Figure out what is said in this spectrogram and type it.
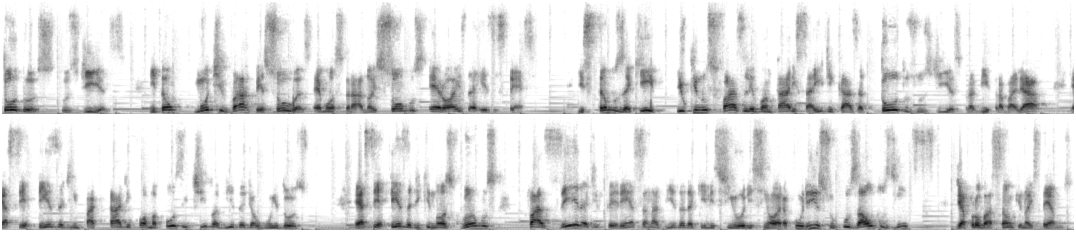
todos os dias. Então, motivar pessoas é mostrar nós somos heróis da resistência. Estamos aqui e o que nos faz levantar e sair de casa todos os dias para vir trabalhar é a certeza de impactar de forma positiva a vida de algum idoso. É a certeza de que nós vamos fazer a diferença na vida daquele senhor e senhora. Por isso, os altos índices de aprovação que nós temos.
